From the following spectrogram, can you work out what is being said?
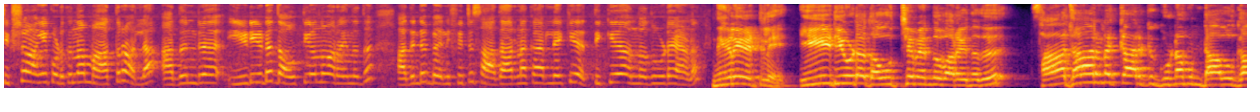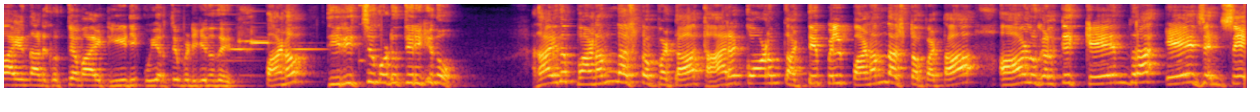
ശിക്ഷ വാങ്ങി കൊടുക്കുന്നത് മാത്രമല്ല അതിന്റെ ഇ ഡിയുടെ ദൗത്യം എന്ന് പറയുന്നത് അതിന്റെ ബെനിഫിറ്റ് സാധാരണക്കാരിലേക്ക് എത്തിക്കുക എന്നതുകൂടെയാണ് നിങ്ങൾ കേട്ടില്ലേ ഇ ഡിയുടെ ദൗത്യം എന്ന് പറയുന്നത് സാധാരണക്കാർക്ക് ഗുണമുണ്ടാവുക എന്നാണ് കൃത്യമായിട്ട് ഇ ഡി ഉയർത്തിപ്പിടിക്കുന്നത്. പണം തിരിച്ചു കൊടുത്തിരിക്കുന്നു. അതായത് പണം നഷ്ടപ്പെട്ട കാരക്കോണം തട്ടിപ്പിൽ പണം നഷ്ടപ്പെട്ട ആളുകൾക്ക് കേന്ദ്ര ഏജൻസി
